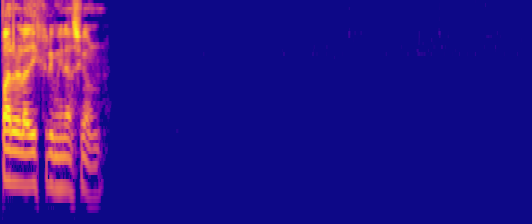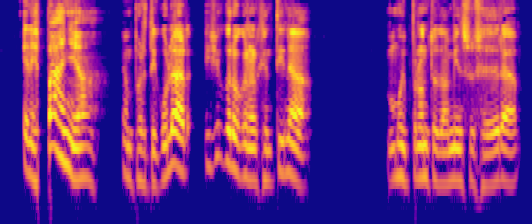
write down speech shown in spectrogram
para la discriminación. En España, en particular, y yo creo que en Argentina muy pronto también sucederá,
